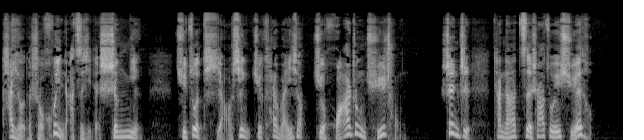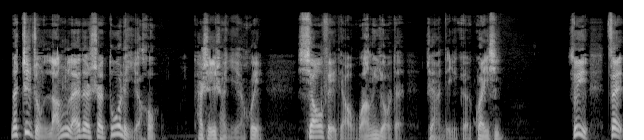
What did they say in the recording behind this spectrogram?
他有的时候会拿自己的生命去做挑衅、去开玩笑、去哗众取宠，甚至他拿自杀作为噱头。那这种狼来的事多了以后，他实际上也会消费掉网友的这样的一个关心。所以在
